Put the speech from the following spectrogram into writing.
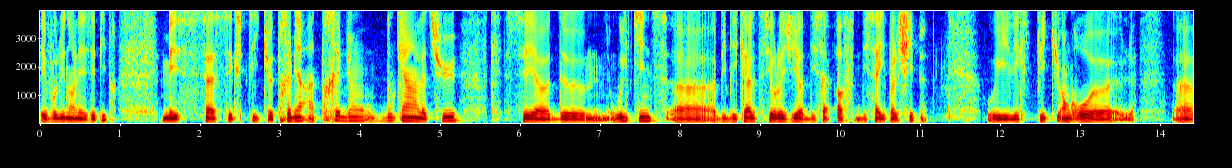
évolue dans les épîtres, mais ça s'explique très bien. Un très bon bouquin là-dessus, c'est de Wilkins, Biblical Theology of Discipleship, où il explique en gros. Euh,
